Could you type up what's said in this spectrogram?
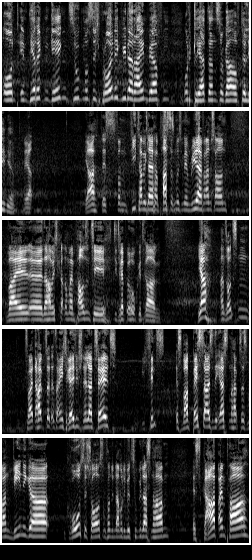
und im direkten Gegenzug muss sich Bräunig wieder reinwerfen und klärt dann sogar auf der Linie. Ja. Ja, das vom Feed habe ich leider verpasst, das muss ich mir im Real Life anschauen weil äh, da habe ich gerade noch meinen Pausentee die Treppe hochgetragen. Ja, ansonsten, zweite Halbzeit ist eigentlich relativ schnell erzählt. Ich finde es war besser als in der ersten Halbzeit. Es waren weniger große Chancen von Dynamo, die wir zugelassen haben. Es gab ein paar,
